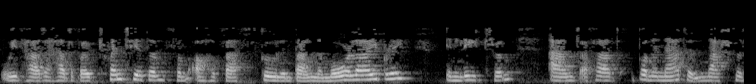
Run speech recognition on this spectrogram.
We've had, I had about 20 of them from Aughavas School in Ballinamore Library in Leitrim, and I've had Bunanadden National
